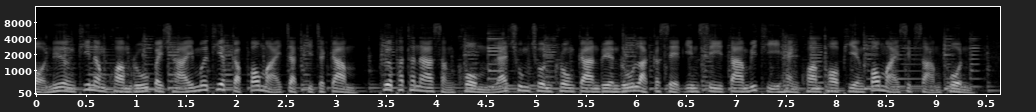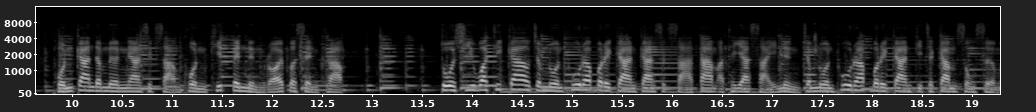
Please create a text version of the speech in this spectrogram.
ต่อเนื่องที่นำความรู้ไปใช้เมื่อเทียบกับเป้าหมายจัดกิจกรรม เพื่อพัฒนาสังคม และชุมชนโครงการเรียนรู้หลักเกษตรอินทรีย์ตามวิถีแห่งความพอเพียงเป้าหมาย 13 คน ผลการดำเนินงาน 13 คนคิดเป็น 100%ครับ ตัวชี้วัดที่ 9 จำนวนผู้รับบริการการศึกษาตามอัธยาศัย 1 จำนวนผู้รับบริการกิจกรรมส่งเสริม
